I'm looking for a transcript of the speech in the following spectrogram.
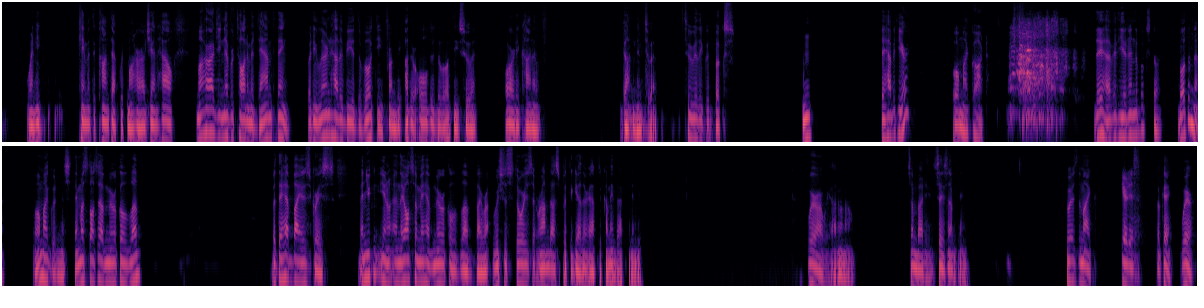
when he came into contact with Maharaji and how Maharaji never taught him a damn thing, but he learned how to be a devotee from the other older devotees who had already kind of gotten into it. Two really good books. Hmm? They have it here? Oh my God. they have it here in the bookstore. Both of them. Oh my goodness. They must also have Miracle of Love. But they have By His Grace. And you can, you know, and they also may have Miracle of Love by which is stories that Ram Dass put together after coming back from India. Where are we? I don't know. Somebody say something. Who has the mic? Here it is. Okay, where?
